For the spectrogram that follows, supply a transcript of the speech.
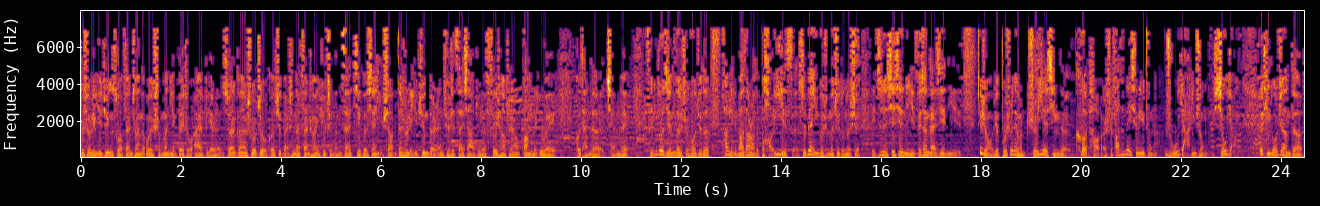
这是李翊君所翻唱的《为什么你背着我爱别人》。虽然刚才说这首歌曲本身的翻唱也许只能在及格线以上，但是李翊君本人却是在下觉得非常非常棒的一位歌坛的前辈。曾经做节目的时候，觉得他礼貌当然的不好意思，随便一个什么举动都是李志，谢谢你，非常感谢你。这种我觉得不是那种职业性的客套，而是发自内心的一种儒雅、一种修养。有挺多这样的。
